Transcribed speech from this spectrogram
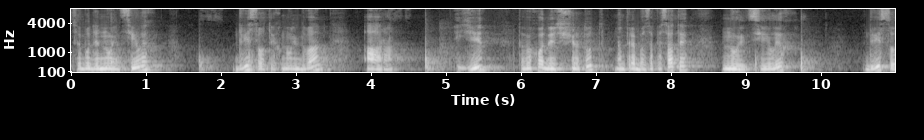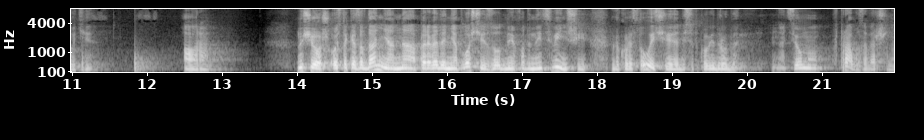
це буде 0,202 ара. Є. То виходить, що тут нам треба записати 0,2 ара. Ну що ж, ось таке завдання на переведення площі з одних одиниць в інші, використовуючи десяткові дроби. На цьому вправу завершено.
